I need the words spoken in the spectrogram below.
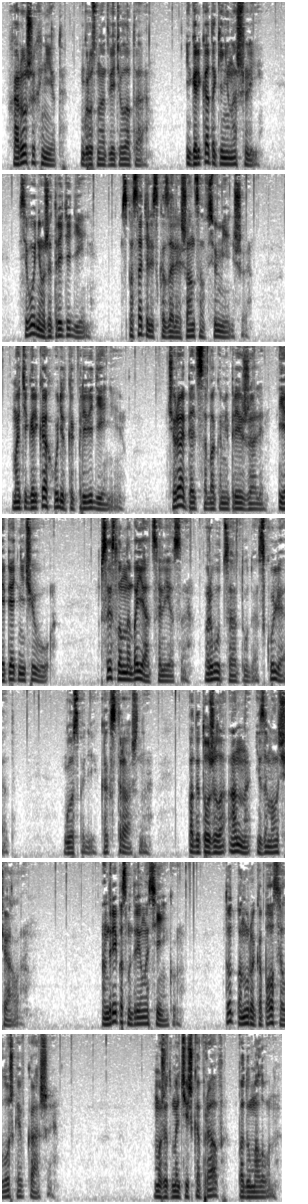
«Хороших нет», – грустно ответила та. «Игорька таки не нашли. Сегодня уже третий день. Спасатели сказали, шансов все меньше. Мать Игорька ходит как привидение. Вчера опять с собаками приезжали, и опять ничего. Псы словно боятся леса, рвутся оттуда, скулят. Господи, как страшно!» – подытожила Анна и замолчала. Андрей посмотрел на Сеньку. Тот понуро копался ложкой в каше. «Может, мальчишка прав?» – подумал он.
